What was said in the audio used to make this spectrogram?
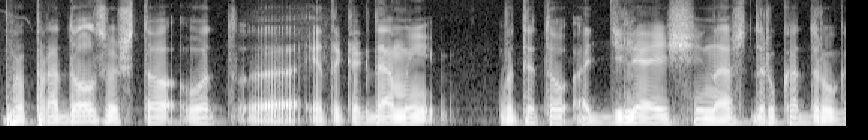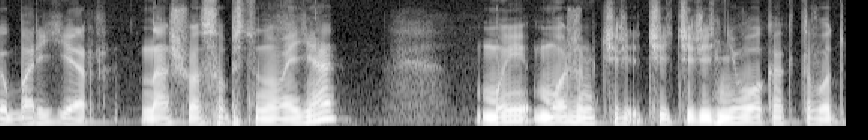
продолжу, что вот э, это когда мы вот это отделяющий наш друг от друга барьер нашего собственного я, мы можем через, через него как-то вот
